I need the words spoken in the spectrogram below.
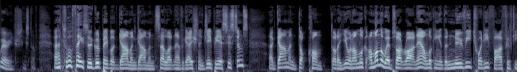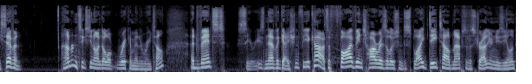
Very interesting stuff. Uh, it's all thanks to the good people at Garmin, Garmin Satellite Navigation and GPS Systems, uh, garmin.com.au. And I'm, look, I'm on the website right now. Looking at the Nuvi 2557. $169 recommended retail. Advanced series navigation for your car. It's a 5 inch high resolution display, detailed maps of Australia and New Zealand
